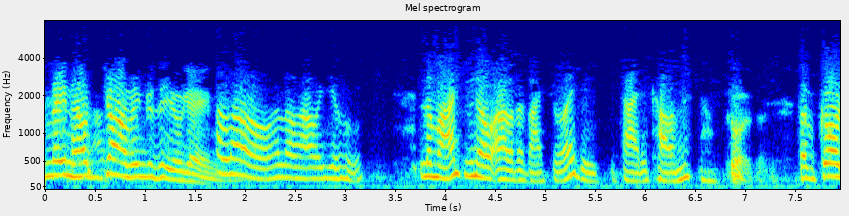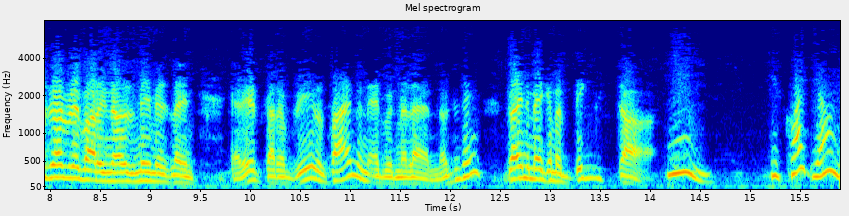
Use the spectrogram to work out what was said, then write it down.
Lane, how charming to see you again. Hello, hello, how are you? Lamont, you know Oliver Viceroy, the society columnist. Of course. Of course, everybody knows me, Miss Lane. Harriet's got a real find in Edward Milan, don't you think? Going to make him a big star. Hmm. He's quite young,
